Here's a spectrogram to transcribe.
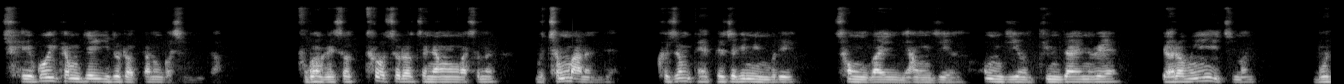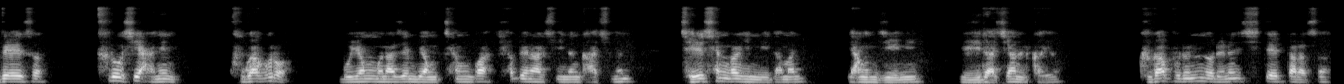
최고의 경지에 이르렀다는 것입니다. 국악에서 트롯으로 전향한 가수는 무척 많은데 그중 대표적인 인물이 송가인, 양지은, 홍지은, 김다인 외에 여러 명이 있지만 무대에서 트롯이 아닌 국악으로 무형문화재 명창과 협연할 수 있는 가수는 제 생각입니다만 양지은이 유일하지 않을까요? 그가 부르는 노래는 시대에 따라서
